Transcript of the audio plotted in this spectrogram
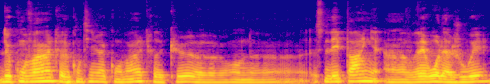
de convaincre, continuer à convaincre que euh, l'épargne a un vrai rôle à jouer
